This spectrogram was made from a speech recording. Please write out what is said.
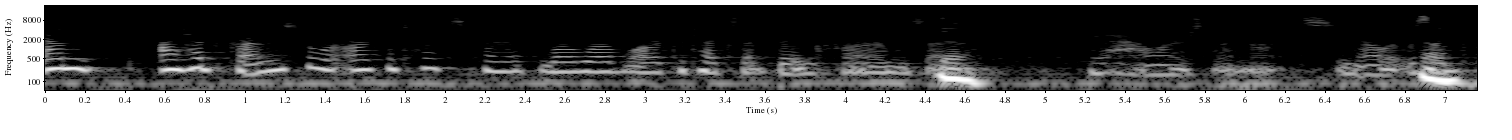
and I had friends who were architects, kind of low level architects at big firms, and Yeah. the hours were nuts. You know, it was Yeah. like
